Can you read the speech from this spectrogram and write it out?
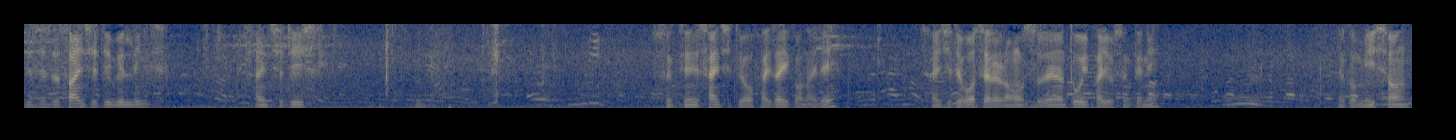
This is the Science City buildings. Science City. 승진이 Science City와 파이자 이거나 이리. Science City 버스라랑 수련은 또 이파요 승진이. 이거 미성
